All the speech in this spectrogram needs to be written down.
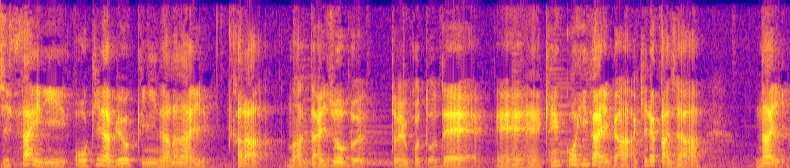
実際に大きな病気にならないから、まあ、大丈夫ということで、えー、健康被害が明らかじゃない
